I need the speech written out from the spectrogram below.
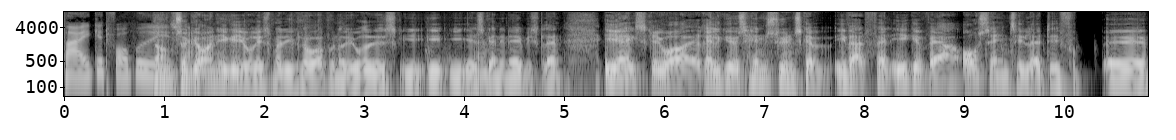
der er ikke et forbud Nå, i Island. Så gjorde en ikke jurist mig lige klogere på noget juridisk i, i, i ja. skandinavisk land. Erik skriver, at religiøs hensyn skal i hvert fald ikke være årsagen til, at det for, øh,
